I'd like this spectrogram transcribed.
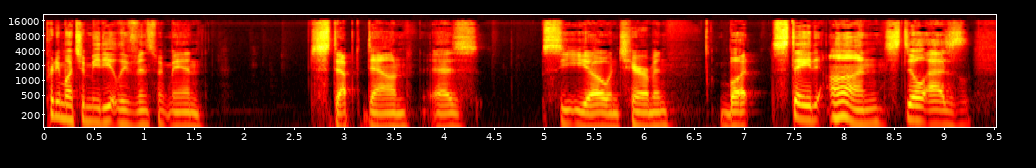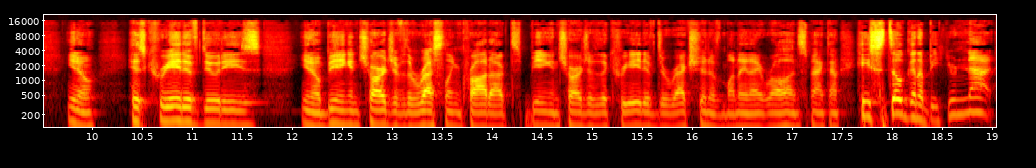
pretty much immediately Vince McMahon stepped down as CEO and chairman, but stayed on still as, you know, his creative duties, you know, being in charge of the wrestling product, being in charge of the creative direction of Monday Night Raw and SmackDown. He's still going to be, you're not,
